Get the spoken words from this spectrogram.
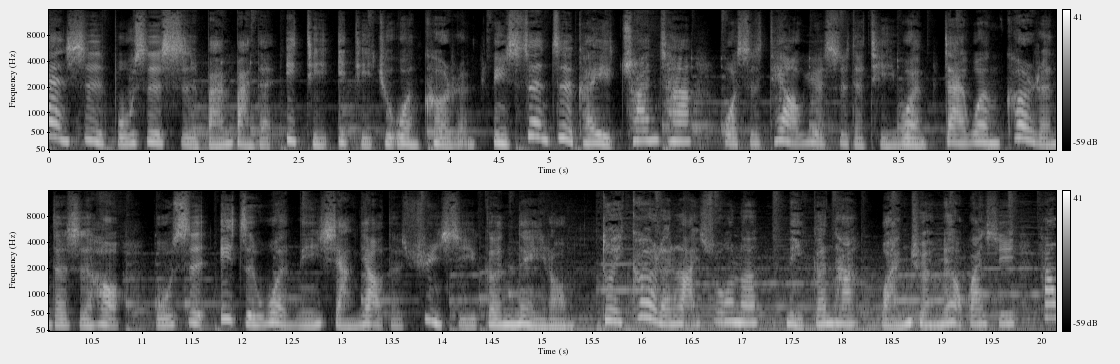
但是不是死板板的一题一题去问客人，你甚至可以穿插或是跳跃式的提问。在问客人的时候，不是一直问你想要的讯息跟内容。对客人来说呢，你跟他完全没有关系，他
